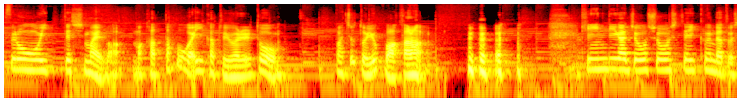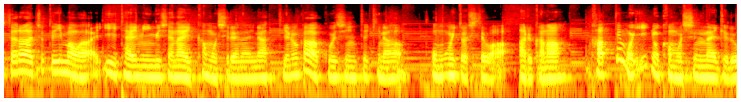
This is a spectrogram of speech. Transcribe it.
結論を言ってしまえば、まあ、買った方がいいかと言われると、まあ、ちょっとよくわからん。金利が上昇していくんだとしたら、ちょっと今はいいタイミングじゃないかもしれないなっていうのが個人的な思いとしてはあるかな。買ってもいいのかもしれないけど、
